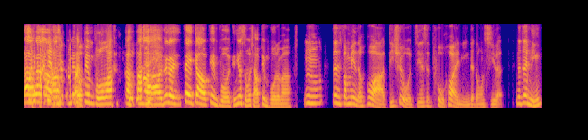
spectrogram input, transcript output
啊啊！没得辩驳吗？啊啊！那个被告辩驳，你有什么想要辩驳的吗？嗯，这方面的话，的确我今天是破坏您的东西了。那在民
